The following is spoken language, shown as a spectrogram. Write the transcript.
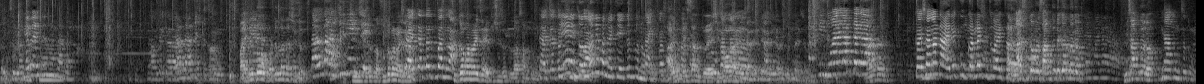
टाक. राहू दे, करा. पाहिजे तो बटनला तर शिजत. सुकं बनवायचं बनवा. सुकं बनवायचं आहे तू शिजत तुला सांगतो. दोन नाही बनवायचे एकच बनवायचे टाइमपास अरे मग तेच. सांगतोय शिजवावं लागेल नाही कशाला डायरेक्ट कुकरला अरे शिजवायचं नाही सुकं बरं, सांगतो ते कर ना. मी सांगतोय ना. घ्या तुमचं तुम्ही.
